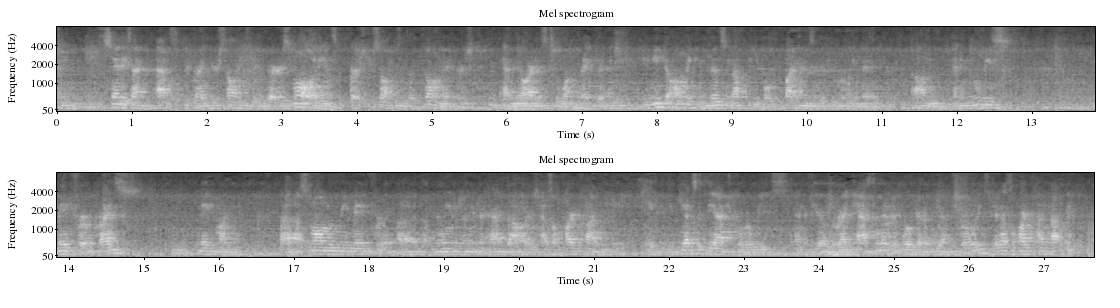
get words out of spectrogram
Sandy's absolutely right. You're selling to a very small audience at first. You're selling to the filmmakers and the artists who want to make it. And you, you need to only convince enough people to finance to get the movie made. Um, and movies made for a price make money. Uh, a small movie made for uh, a million, million and a half dollars has a hard time. If it gets a theatrical release, and if you have the right cast in it, it will get a theatrical release. It has a hard time not making.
